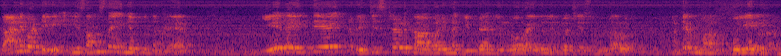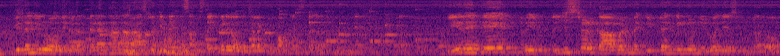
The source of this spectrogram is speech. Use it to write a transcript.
దాన్ని బట్టి ఈ సంస్థ ఏం చెప్తుందంటే ఏదైతే రిజిస్టర్డ్ కాబడిన గిడ్డంగిల్లో రైతులు నిల్వ చేసుకుంటారో అంటే మనం పోయే గిడ్డంగి కూడా ఉంది ఇక్కడ. తెలంగాణ రాష్ట్ర గిడ్డంగి సంస్థ ఇక్కడే ఉంది కలెక్టర్ కాంప్లెక్స్ దగ్గర. ఏదైతే రి- రిజిస్టర్డ్ కాబడిన గిడ్డంగిల్లో నిల్వ చేసుకుంటారో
